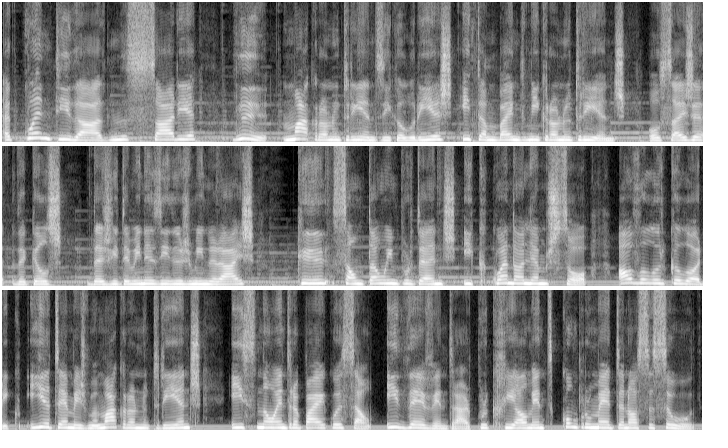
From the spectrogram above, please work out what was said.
a quantidade necessária de macronutrientes e calorias e também de micronutrientes, ou seja, daqueles das vitaminas e dos minerais que são tão importantes e que quando olhamos só ao valor calórico e até mesmo a macronutrientes, isso não entra para a equação e deve entrar porque realmente compromete a nossa saúde.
